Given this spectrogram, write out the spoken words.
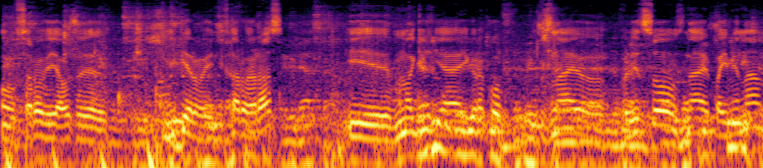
В Сарове я уже не первый, не второй раз. И многих я игроков знаю в лицо, знаю по именам.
